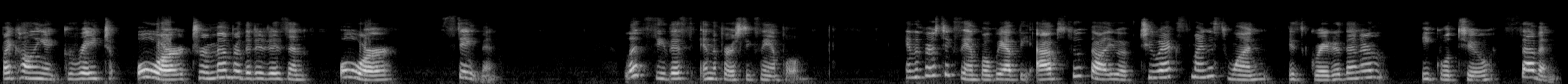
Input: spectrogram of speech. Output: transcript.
by calling it great or to remember that it is an OR statement. Let's see this in the first example. In the first example, we have the absolute value of 2x minus 1 is greater than or equal to 7.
